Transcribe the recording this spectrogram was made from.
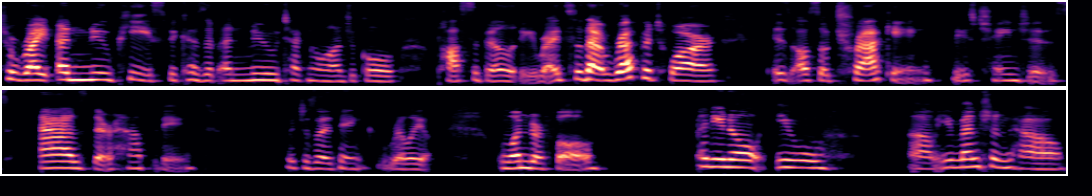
to write a new piece because of a new technological possibility right so that repertoire is also tracking these changes as they're happening which is i think really wonderful and you know you um, you mentioned how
